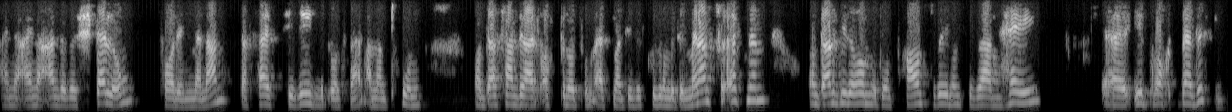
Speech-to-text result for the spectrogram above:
eine, eine andere Stellung vor den Männern. Das heißt, sie reden mit uns in einem anderen Ton. Und das haben wir halt oft benutzt, um erstmal die Diskussion mit den Männern zu öffnen und dann wiederum mit den Frauen zu reden und zu sagen, hey, äh, ihr braucht mehr Wissen.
